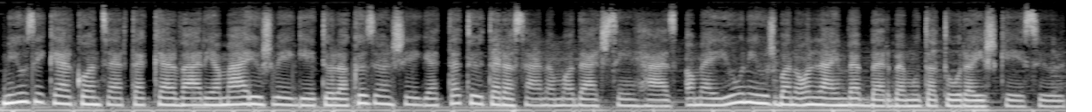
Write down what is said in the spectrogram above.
Musical koncertekkel várja május végétől a közönséget tetőteraszán a Madács Színház, amely júniusban online webber bemutatóra is készül.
